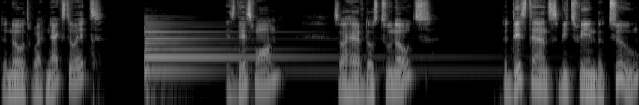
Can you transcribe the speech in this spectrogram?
the note right next to it is this one. So I have those two notes the distance between the two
